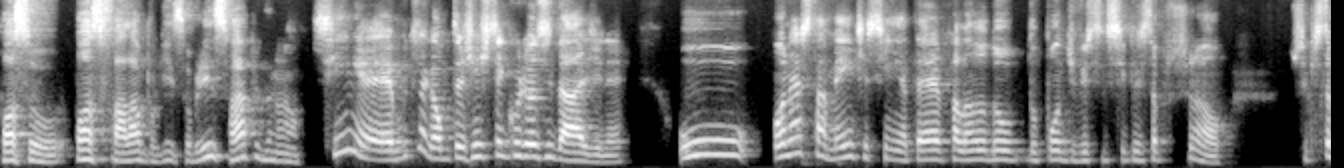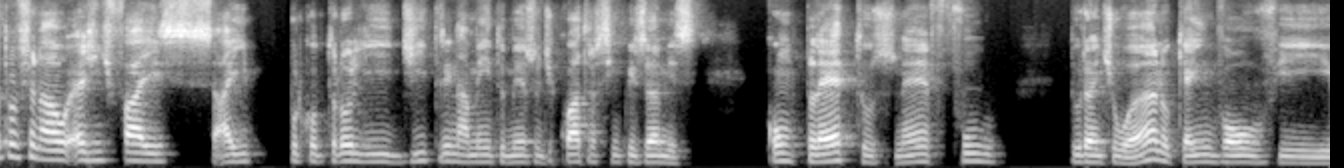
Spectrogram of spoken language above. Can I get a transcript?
posso, posso falar um pouquinho sobre isso rápido não? Sim, é muito legal. Muita gente tem curiosidade, né? O, honestamente, assim, até falando do, do ponto de vista de ciclista profissional. Ciclista profissional, a gente faz aí por controle de treinamento mesmo de quatro a cinco exames completos, né, full durante o ano, que aí envolve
